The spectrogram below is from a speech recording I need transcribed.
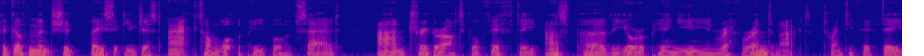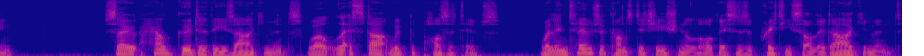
The government should basically just act on what the people have said and trigger Article 50 as per the European Union Referendum Act 2015. So, how good are these arguments? Well, let's start with the positives. Well, in terms of constitutional law, this is a pretty solid argument.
